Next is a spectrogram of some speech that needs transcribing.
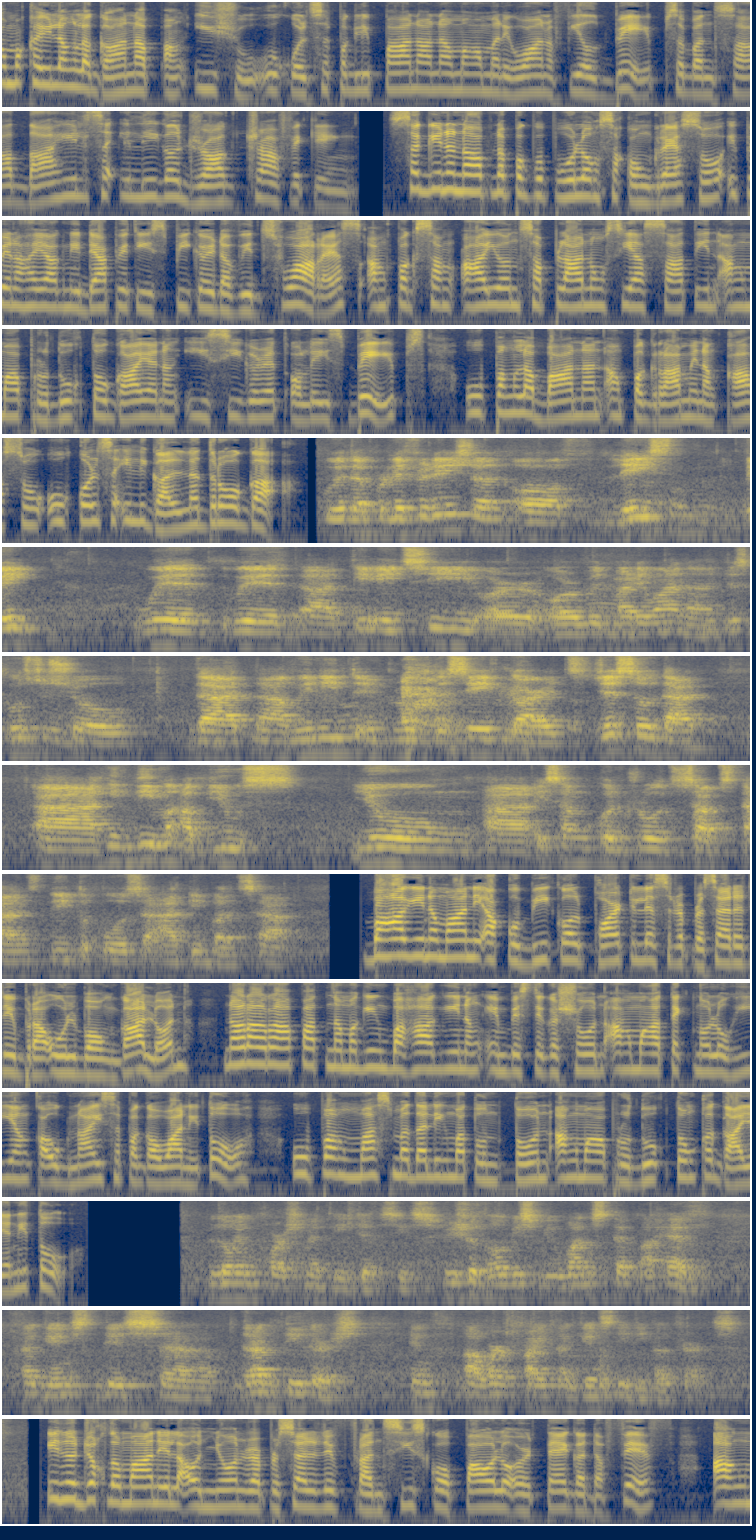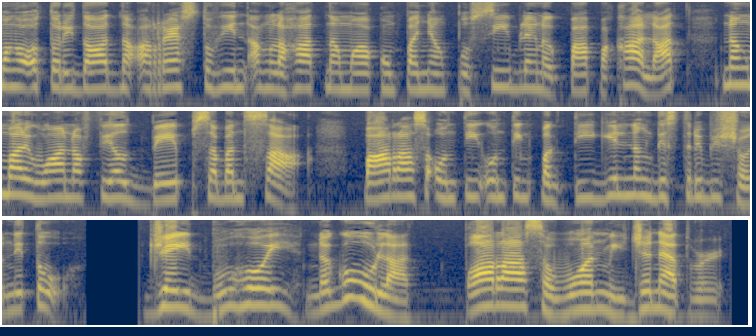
Kamakailang laganap ang issue ukol sa paglipana ng mga marijuana field vape sa bansa dahil sa illegal drug trafficking. Sa ginanap na pagpupulong sa Kongreso, ipinahayag ni Deputy Speaker David Suarez ang pagsang-ayon sa planong siyasatin ang mga produkto gaya ng e-cigarette o lace vapes upang labanan ang pagrami ng kaso ukol sa illegal na droga. With the proliferation of laced vape with with uh, THC or or with marijuana, this goes to show that uh, we need to improve the safeguards just so that uh, hindi ma-abuse yung uh, isang controlled substance dito po sa ating bansa. Bahagi naman ni Ako Bicol Party List Representative Raul Bongalon, nararapat na maging bahagi ng investigasyon ang mga teknolohiyang kaugnay sa paggawa nito upang mas madaling matunton ang mga produktong kagaya nito. Law enforcement agencies, we should always be one step ahead against these uh, drug dealers in our fight against illegal drugs. Inudyok naman ni La Union Representative Francisco Paulo Ortega V ang mga otoridad na arestuhin ang lahat ng mga kumpanyang posibleng nagpapakalat ng marijuana field vape sa bansa para sa unti-unting pagtigil ng distribusyon nito. Jade Buhoy, nag-uulat para sa One Media Network.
